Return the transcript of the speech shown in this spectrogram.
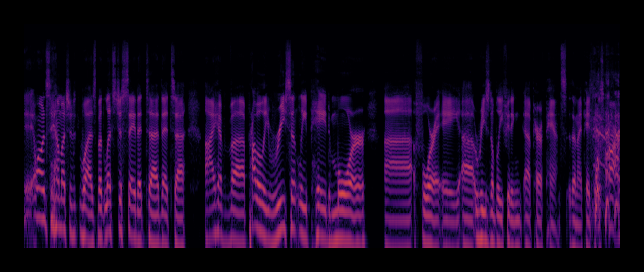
I won't say how much it was, but let's just say that uh, that uh, I have uh, probably recently paid more uh, for a uh, reasonably fitting uh, pair of pants than I paid for this car.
